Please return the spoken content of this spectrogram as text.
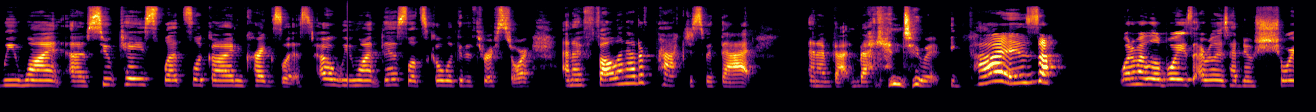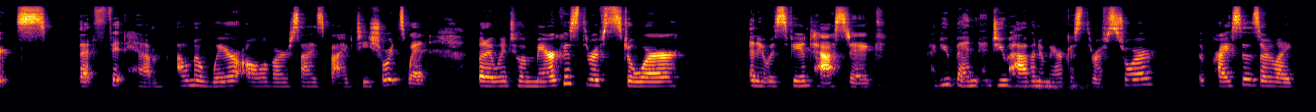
we want a suitcase, let's look on Craigslist. Oh, we want this, let's go look at the thrift store. And I've fallen out of practice with that and I've gotten back into it because one of my little boys, I realized had no shorts that fit him. I don't know where all of our size 5T shorts went, but I went to America's thrift store and it was fantastic. Have you been? Do you have an America's thrift store? The prices are like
